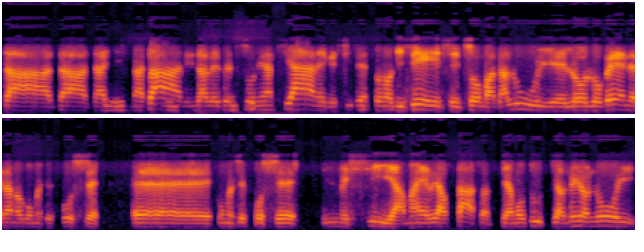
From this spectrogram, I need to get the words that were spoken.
da, da, dagli statali, dalle persone anziane che si sentono difese insomma, da lui e lo, lo venerano come se, fosse, eh, come se fosse il messia, ma in realtà sappiamo tutti, almeno noi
